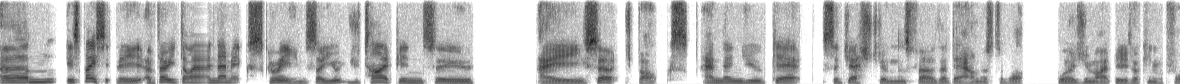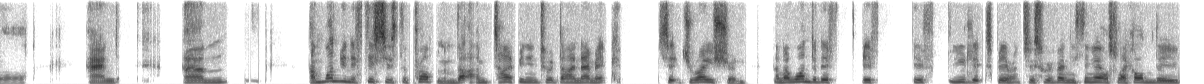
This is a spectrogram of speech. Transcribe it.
um, it's basically a very dynamic screen. So you, you type into a search box and then you get suggestions further down as to what words you might be looking for. And um, I'm wondering if this is the problem that I'm typing into a dynamic situation. And I wondered if if if you'd experience this with anything else, like on the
